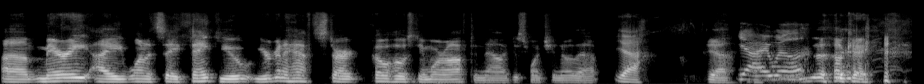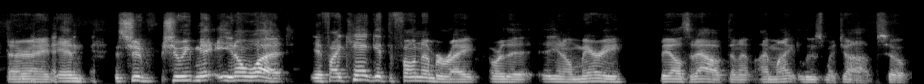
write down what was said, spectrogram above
Um, Mary, I want to say thank you. You're going to have to start co-hosting more often now. I just want you to know that. Yeah, yeah. Yeah, I will. okay. All right. And should should we you know what? If I can't get the phone number right or the you know Mary bails it out, then I, I might lose my job. So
